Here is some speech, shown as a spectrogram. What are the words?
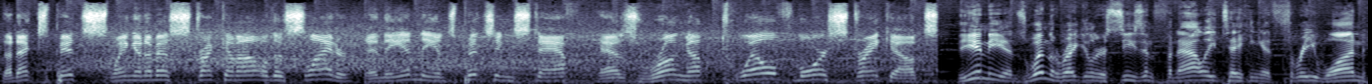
The next pitch, swing and a miss, struck him out with a slider. And the Indians pitching staff has rung up 12 more strikeouts. The Indians win the regular season finale, taking it 3 1.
